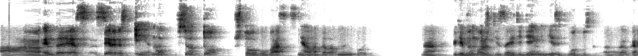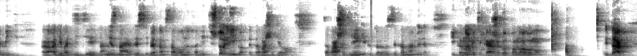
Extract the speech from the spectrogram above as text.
э, НДС, сервис и ну, все то, что у вас сняло головную боль. Да, где вы можете за эти деньги ездить в отпуск, э, кормить, э, одевать детей, там, не знаю, для себя там в салоны ходить, что-либо, это ваши дела, это ваши деньги, которые вы сэкономили. Экономите каждый год по-новому. Итак, а,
